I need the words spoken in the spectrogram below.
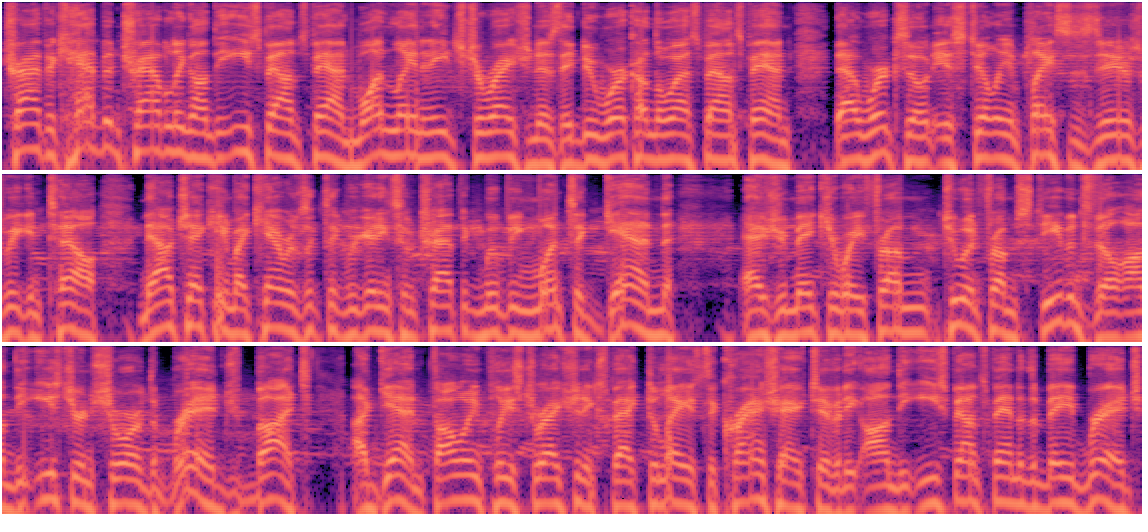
Traffic had been traveling on the eastbound span, one lane in each direction as they do work on the westbound span. That work zone is still in place as near as we can tell. Now checking my cameras, looks like we're getting some traffic moving once again as you make your way from to and from Stevensville on the eastern shore of the bridge. But Again, following police direction, expect delays to crash activity on the eastbound span of the Bay Bridge.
